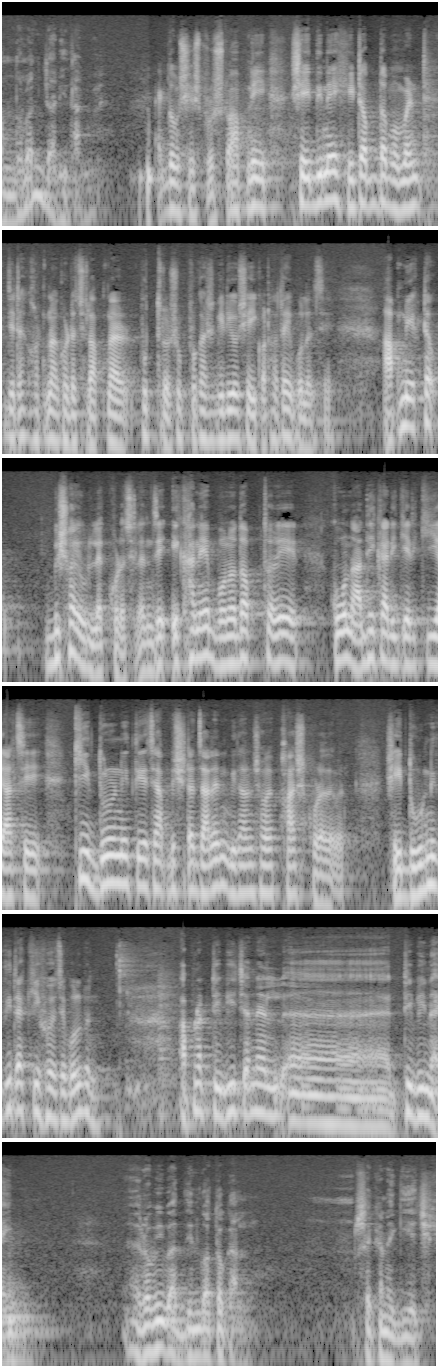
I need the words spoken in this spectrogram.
আন্দোলন জারি থাকবে। একদম শেষ প্রশ্ন। আপনি সেই দিনে হিট অফ দ্য মোমেন্ট যেটা ঘটনা ঘটেছিল আপনার পুত্র সুপ্রকাশ গিরিও সেই কথাটাই বলেছে। আপনি একটা বিষয় উল্লেখ করেছিলেন যে এখানে বন দপ্তরের কোন আধিকারিকের কি আছে কি দুর্নীতি আছে আপনি সেটা জানেন বিধানসভায় ফাঁস করে দেবেন। সেই দুর্নীতিটা কি হয়েছে বলবেন? আপনার টিভি চ্যানেল টিভি নাইন রবিবার দিন গতকাল সেখানে গিয়েছিল।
